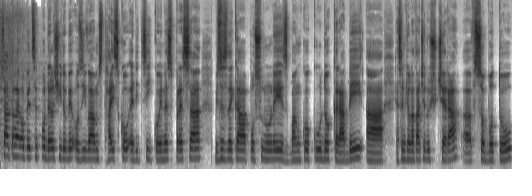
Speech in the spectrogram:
Nakonec, přátelé, opět se po delší době ozývám s thajskou edicí Coinespressa. My jsme se teďka posunuli z Bangkoku do Krabi a já jsem chtěl natáčet už včera eh, v sobotu,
